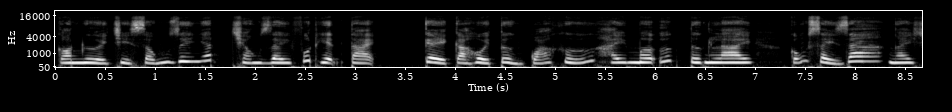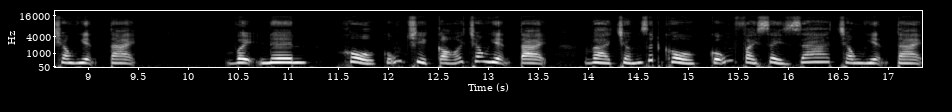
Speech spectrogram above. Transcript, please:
Con người chỉ sống duy nhất trong giây phút hiện tại, kể cả hồi tưởng quá khứ hay mơ ước tương lai, cũng xảy ra ngay trong hiện tại. Vậy nên, khổ cũng chỉ có trong hiện tại và chấm dứt khổ cũng phải xảy ra trong hiện tại.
